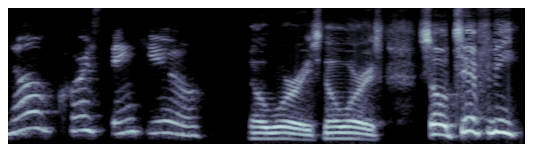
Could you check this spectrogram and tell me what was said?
No, of course. Thank you. No worries. No worries. So, Tiffany,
